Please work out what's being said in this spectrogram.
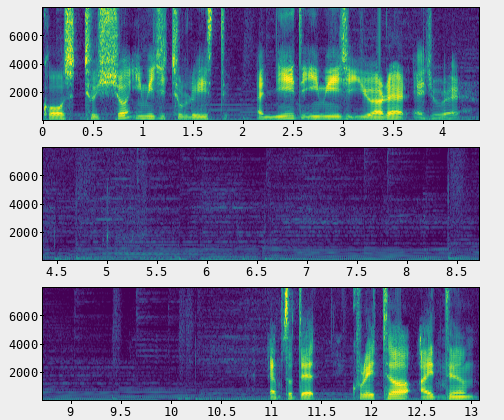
Cause to show image to list, I need image URL as well. After that, create item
